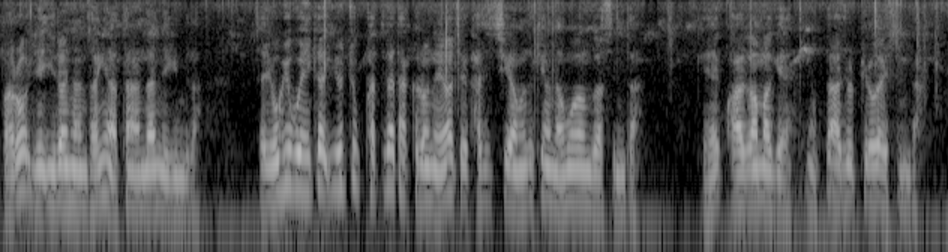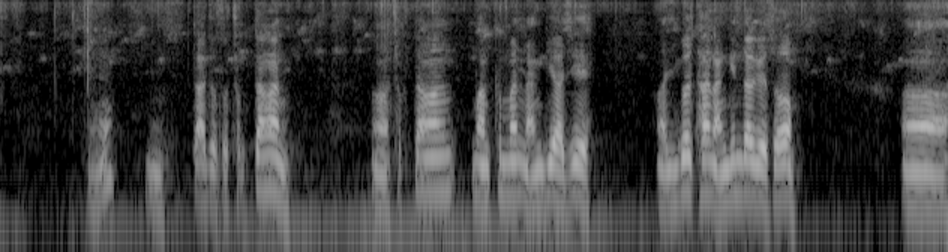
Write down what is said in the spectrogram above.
바로 이제 이런 현상이 나타난다는 얘기입니다. 자, 여기 보니까 이쪽 파트가 다 그러네요. 제가 가지치기 하면서 그냥 넘어간 것 같습니다. 이렇게 과감하게 따줄 필요가 있습니다. 이렇게, 음, 따줘서 적당한 어, 적당한 만큼만 남겨야지 어, 이걸 다 남긴다고 해서 어,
